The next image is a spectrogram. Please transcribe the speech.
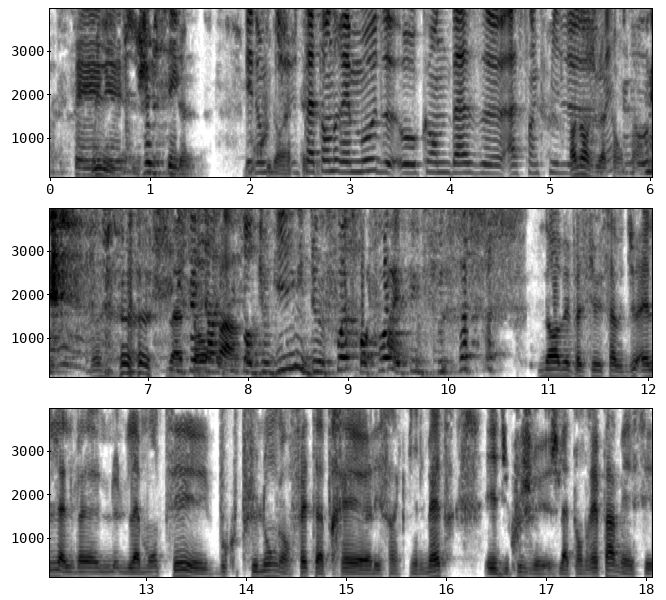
euh, c'est, Oui, et puis, je le sais. Et donc, tu t'attendrais Maude au camp de base euh, à 5000 Oh non, je mètres l'attends pas. je Il fait, l'attends son jogging deux fois, trois fois, et puis. Non, mais parce que ça, elle, elle va, la montée est beaucoup plus longue en fait après euh, les 5000 mètres, et du coup, je, je l'attendrai pas, mais c'est,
